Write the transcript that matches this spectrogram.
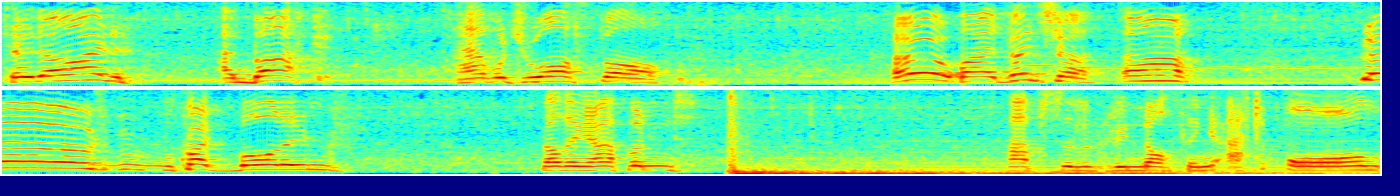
K9! I'm back! I have what you asked for. Oh, my adventure! Uh, no, quite boring. Nothing happened. Absolutely nothing at all.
